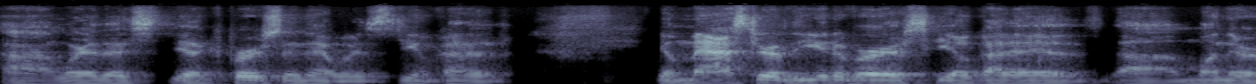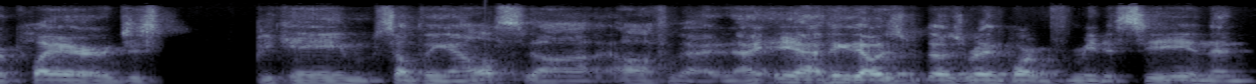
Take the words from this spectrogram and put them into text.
um, where this you know, person that was, you know, kind of, you know, master of the universe, you know, kind of um, when they were a player, just became something else uh, off of that. And I, yeah, I think that was that was really important for me to see. And then,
